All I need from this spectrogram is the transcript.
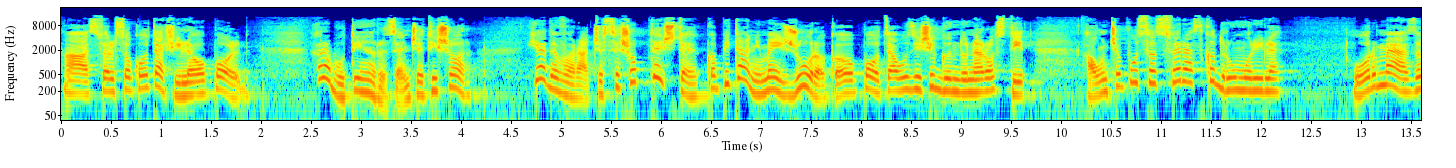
astfel socotea și Leopold. Răbutin râse încetișor. E adevărat ce se șoptește. Capitanii mei jură că poți auzi și gândul nerostit. Au început să sferească drumurile. Urmează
